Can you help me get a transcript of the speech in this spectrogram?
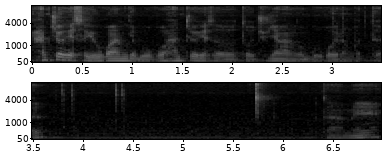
한쪽에서 요구하는 게 뭐고 한쪽에서 또 주장하는 건 뭐고 이런 것들 그 다음에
